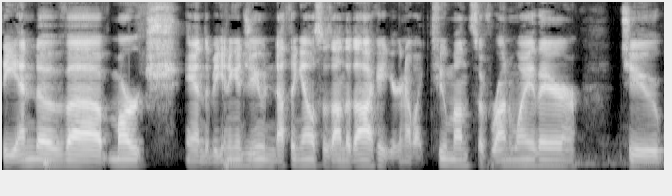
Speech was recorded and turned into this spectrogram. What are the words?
the end of uh, March and the beginning of June. Nothing else is on the docket. You're gonna have like two months of runway there to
